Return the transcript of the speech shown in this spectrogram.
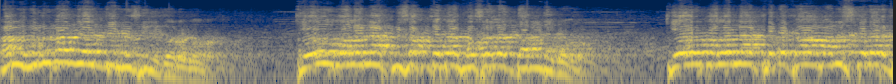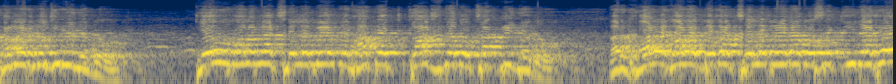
আমি হনুমান জয়ন্তী মিছিল করব। কেউ বলে না কৃষককে তার ফসলের দাম দেবো। কেউ বলে না খেটে খাওয়া মানুষকে তার ঘামের মজুরি দেবো। কেউ বলে না ছেলে মেয়েদের হাতে কাজ দেবো, চাকরি দেবো। আর ঘরে ঘরে বেকার ছেলে মেয়েরা বসে কি দেখে?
